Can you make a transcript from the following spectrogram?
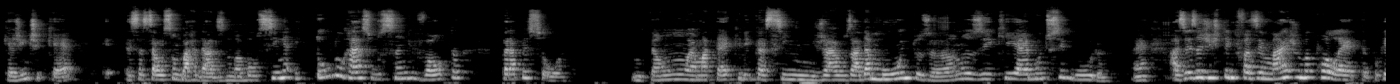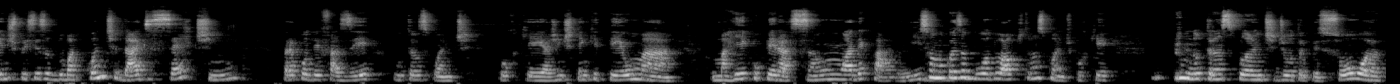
que a gente quer. Essas células são guardadas numa bolsinha e todo o resto do sangue volta para a pessoa. Então é uma técnica assim já usada há muitos anos e que é muito segura. Né? Às vezes a gente tem que fazer mais de uma coleta porque a gente precisa de uma quantidade certinha para poder fazer o transplante, porque a gente tem que ter uma uma recuperação adequada. E isso é uma coisa boa do autotransplante, porque no transplante de outra pessoa,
